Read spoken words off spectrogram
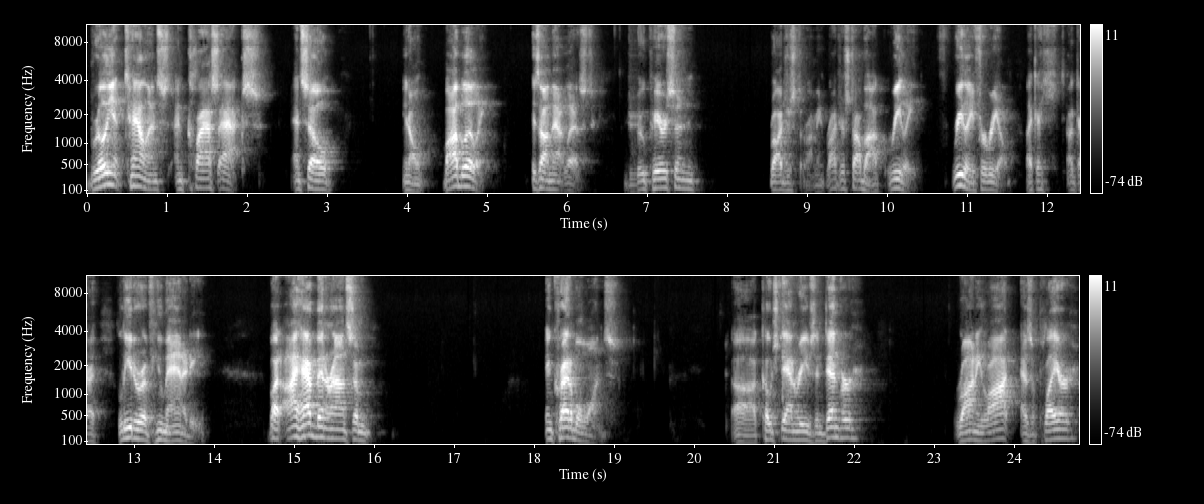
brilliant talents and class acts. And so, you know, Bob Lilly is on that list. Drew Pearson, Roger, I mean, Roger Staubach, really, really for real, like a like a leader of humanity. But I have been around some incredible ones. Uh, Coach Dan Reeves in Denver, Ronnie Lott as a player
